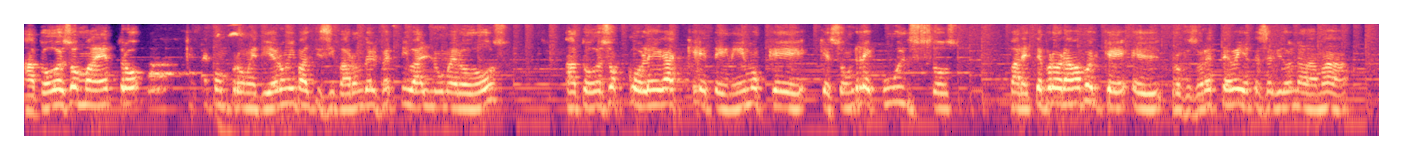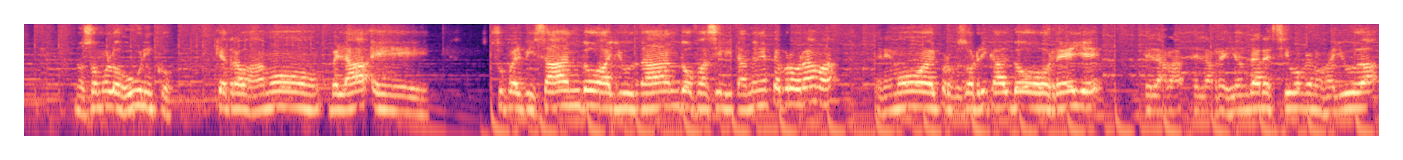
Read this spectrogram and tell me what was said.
a todos esos maestros que se comprometieron y participaron del festival. Número dos, a todos esos colegas que tenemos que, que son recursos para este programa porque el profesor Esteve y este servidor nada más no somos los únicos que trabajamos, ¿verdad? Eh, supervisando, ayudando, facilitando en este programa. Tenemos el profesor Ricardo Reyes de la, la región de Arecibo que nos ayuda,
